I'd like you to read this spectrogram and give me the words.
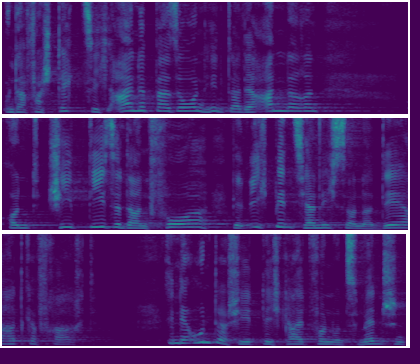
Und da versteckt sich eine Person hinter der anderen und schiebt diese dann vor, denn ich bin's ja nicht, sondern der hat gefragt. In der Unterschiedlichkeit von uns Menschen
